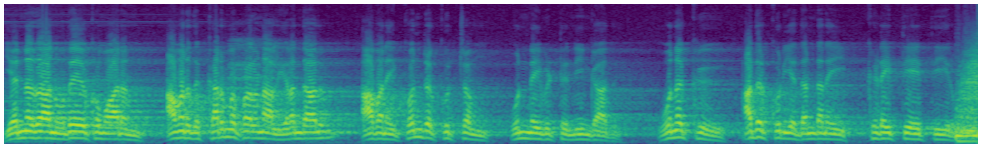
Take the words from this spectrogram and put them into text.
என்னதான் உதயகுமாரன் அவனது கர்ம பலனால் இறந்தாலும் அவனை கொன்ற குற்றம் உன்னை விட்டு நீங்காது. உனக்கு அதற்குரிய தண்டனை கிடைத்தே தீரும்.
